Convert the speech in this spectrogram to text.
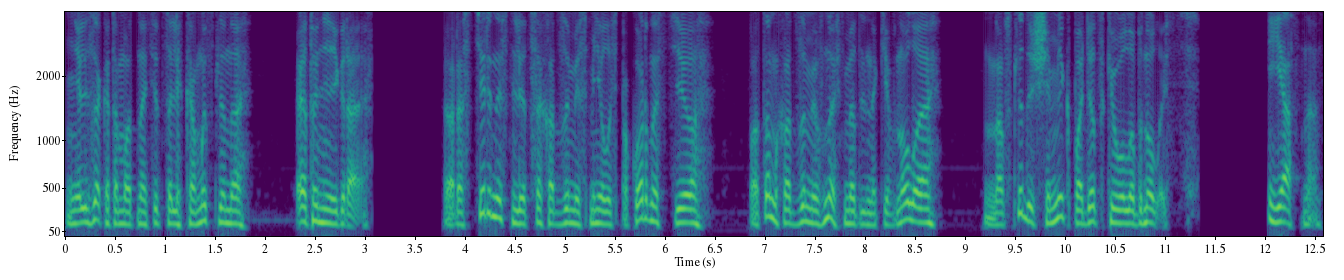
Нельзя к этому относиться легкомысленно. Это не игра. Растерянность на лице Хадзуми сменилась покорностью, потом Хадзуми вновь медленно кивнула, но в следующий миг по-детски улыбнулась. «Ясно.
